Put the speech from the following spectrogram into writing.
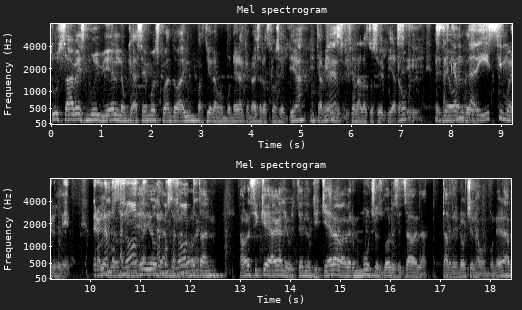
Tú sabes muy bien lo que hacemos cuando hay un partido en la bombonera que no es a las 12 del día y también los que son a las 12 del día, ¿no? Sí, es está cantadísimo el, pero el ambos anotan, ambos, anotan. Ahora sí que hágale usted lo que quiera, va a haber muchos goles el sábado en la tarde noche en la bombonera,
